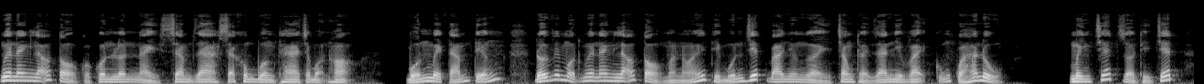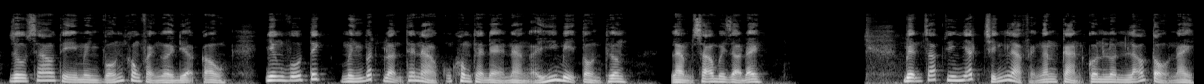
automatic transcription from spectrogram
Nguyên anh lão tổ của côn luân này xem ra sẽ không buông tha cho bọn họ. Bốn mươi tám tiếng, đối với một nguyên anh lão tổ mà nói thì muốn giết bao nhiêu người trong thời gian như vậy cũng quá đủ. Mình chết rồi thì chết dù sao thì mình vốn không phải người địa cầu, nhưng vũ tích mình bất luận thế nào cũng không thể để nàng ấy bị tổn thương. Làm sao bây giờ đây? Biện pháp duy nhất chính là phải ngăn cản côn luân lão tổ này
